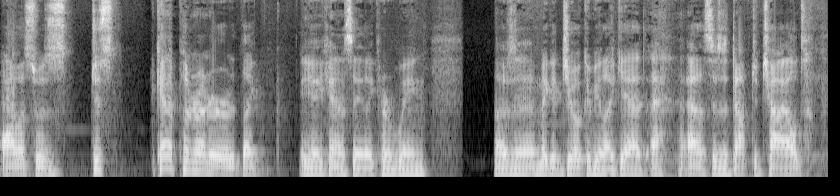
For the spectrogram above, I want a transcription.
Atlas was just kind of put her under like yeah, you kind of say like her wing. I was gonna make a joke and be like, yeah, Atlas's adopted child,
